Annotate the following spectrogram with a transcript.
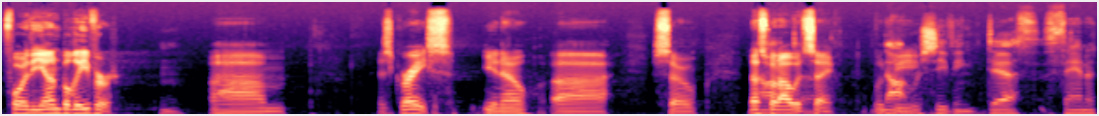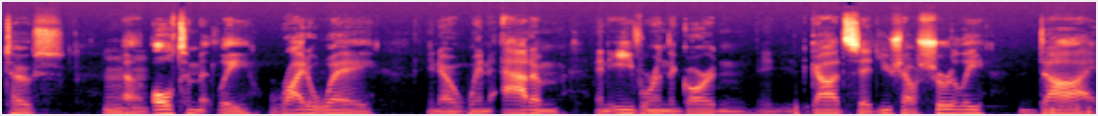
for the unbeliever, mm. um, is grace. You know, uh, so that's not, what I would uh, say. Would not be. receiving death, thanatos, uh, mm-hmm. ultimately right away. You know, when Adam and Eve were in the garden, God said, "You shall surely." die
